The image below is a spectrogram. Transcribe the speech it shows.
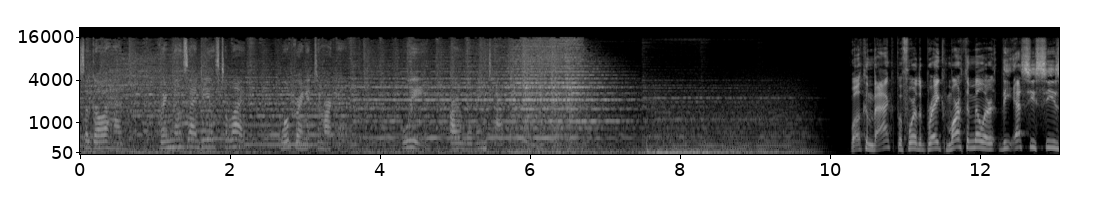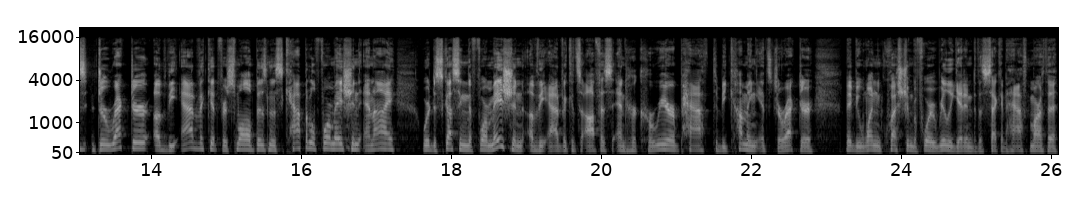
So go ahead, bring those ideas to life. We'll bring it to market. We are Living Tech. Welcome back. Before the break, Martha Miller, the SEC's director of the Advocate for Small Business Capital Formation, and I were discussing the formation of the Advocate's office and her career path to becoming its director. Maybe one question before we really get into the second half, Martha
